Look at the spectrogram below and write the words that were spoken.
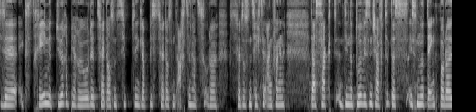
diese extreme Dürreperiode 2017, ich glaube bis 2018 hat es oder 2016 angefangen. Da sagt die Naturwissenschaft, das ist nur denkbar oder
